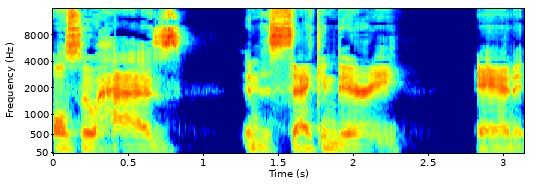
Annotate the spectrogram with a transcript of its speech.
also has in the secondary, and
